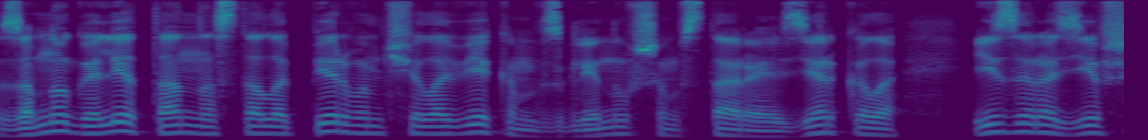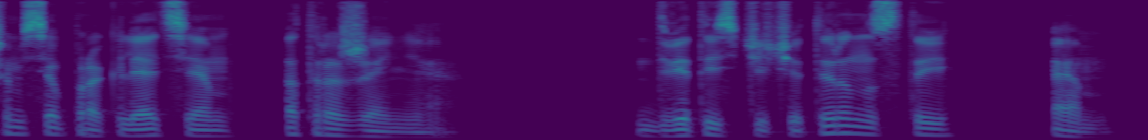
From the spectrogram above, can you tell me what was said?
За много лет Анна стала первым человеком, взглянувшим в старое зеркало и заразившимся проклятием отражения. 2014 М.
